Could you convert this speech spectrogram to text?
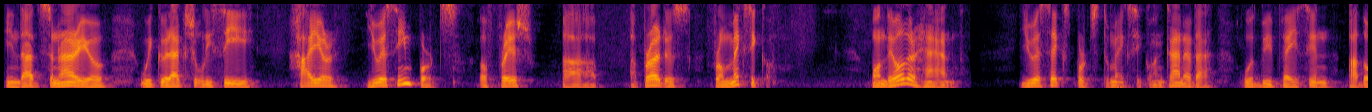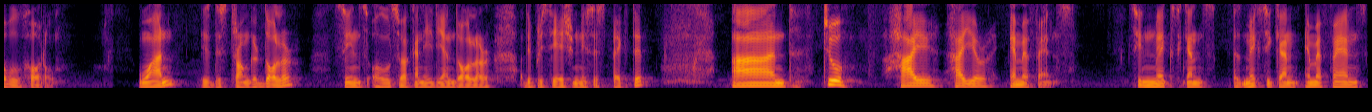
in that scenario, we could actually see higher U.S. imports of fresh uh, produce from Mexico. On the other hand, U.S. exports to Mexico and Canada would be facing a double hurdle. One is the stronger dollar, since also a Canadian dollar depreciation is expected. And two, high, higher MFNs, since Mexicans, Mexican MFNs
